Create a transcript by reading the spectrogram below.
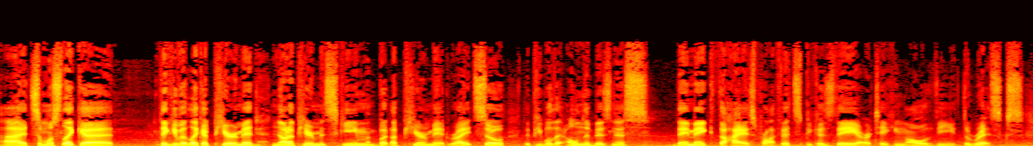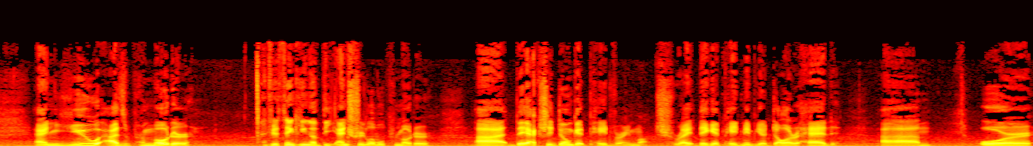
Uh, it's almost like a think of it like a pyramid, not a pyramid scheme, but a pyramid, right? So the people that own the business, they make the highest profits because they are taking all of the the risks. And you, as a promoter, if you're thinking of the entry level promoter, uh, they actually don't get paid very much, right? They get paid maybe a dollar a head, um, or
